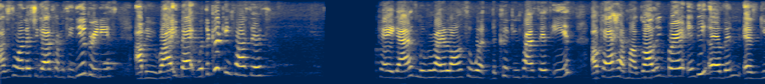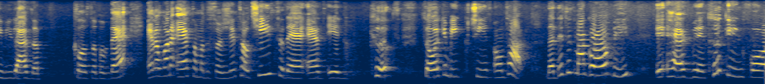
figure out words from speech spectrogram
I just want to let you guys come and see the ingredients. I'll be right back with the cooking process. Okay guys, moving right along to what the cooking process is. Okay, I have my garlic bread in the oven. As give you guys a close-up of that. And I'm going to add some of the Sargento cheese to that as it cooks. So it can be cheese on top. Now this is my ground beef. It has been cooking for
